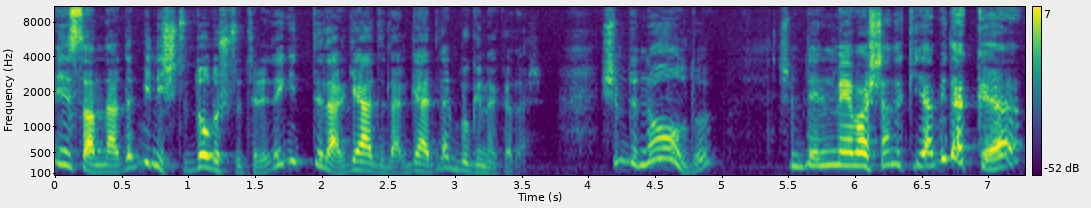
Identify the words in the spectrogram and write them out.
İnsanlar da binişti, doluştu trene gittiler, geldiler, geldiler bugüne kadar. Şimdi ne oldu? Şimdi denilmeye başlandı ki ya bir dakika ya.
